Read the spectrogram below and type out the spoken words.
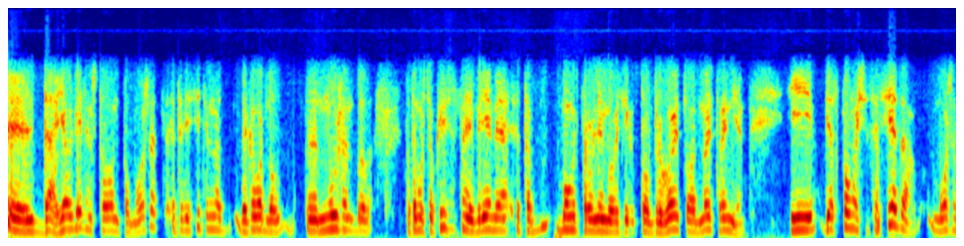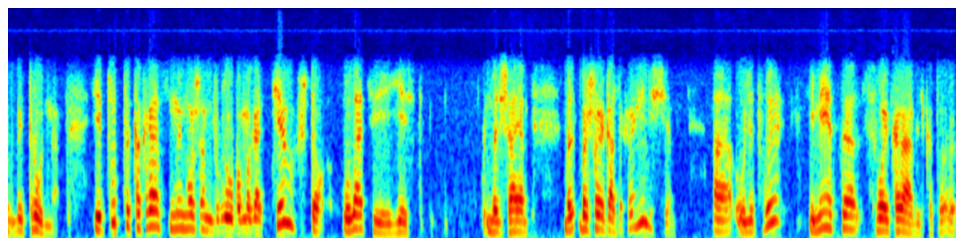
Э, да, я уверен, что он поможет. Это действительно договор был, э, нужен был, потому что в кризисное время это могут проблемы возникнуть то в другой, то в одной стране. И без помощи соседа может быть трудно. И тут как раз мы можем друг другу помогать тем, что у Латвии есть большая, большое газохранилище, а у Литвы имеется свой корабль, который,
